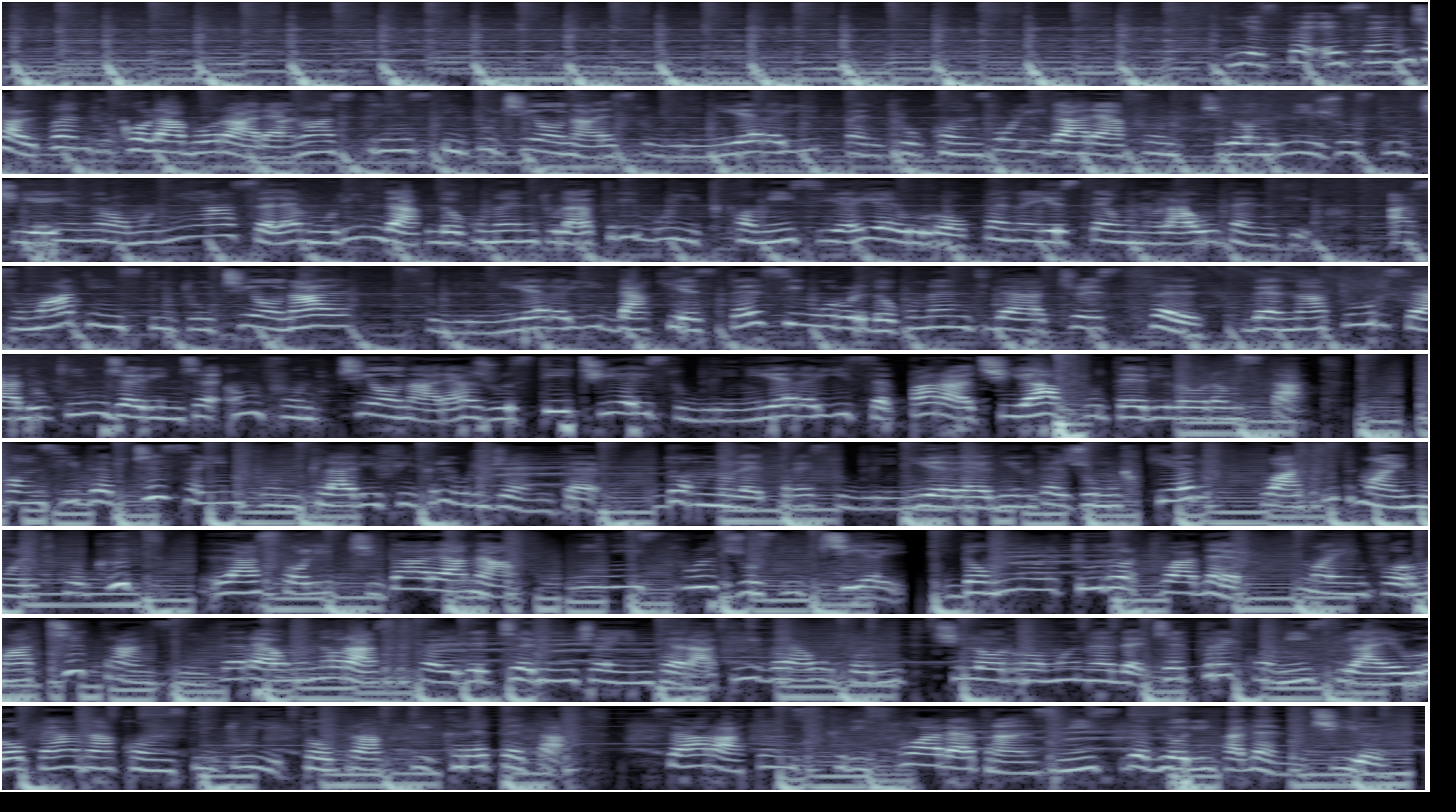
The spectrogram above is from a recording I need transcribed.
Este esențial pentru colaborarea noastră instituțională sublinierei pentru consolidarea funcționării justiciei în România să le murim dacă documentul atribuit Comisiei Europene este unul autentic, asumat instituțional, sublinierei dacă este singurul document de acest fel, de natur să aduc ingerințe în funcționarea justiciei sublinierei separația puterilor în stat. Consider ce să impun clarificări urgente, domnule presubliniere din Juncker, cu atât mai mult cu cât, la solicitarea mea, ministrul Justiciei, domnul Tudor Toader, m-a informat ce transmiterea unor astfel de cerințe imperative autorităților române de cetre Comisia Europeană a constituit o practic repetat, se arată în scrisoarea transmis de Viorica Dencil.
